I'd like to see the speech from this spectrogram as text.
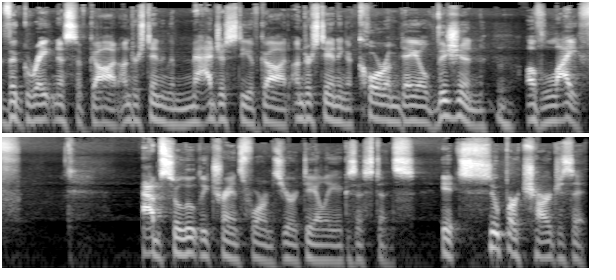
the greatness of God, understanding the majesty of God, understanding a coram deo vision mm. of life absolutely transforms your daily existence it supercharges it,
